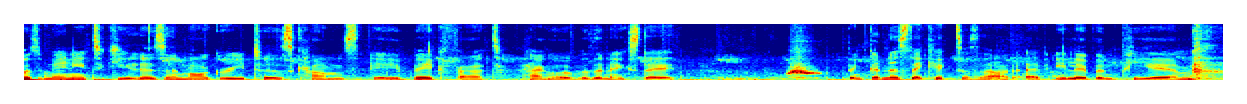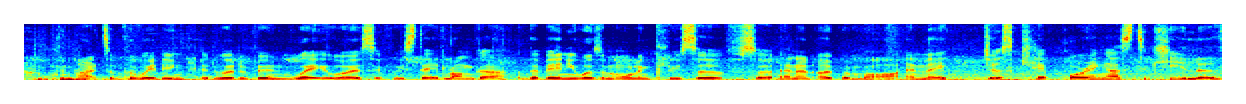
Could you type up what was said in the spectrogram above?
With many tequilas and margaritas comes a big fat hangover the next day. Whew. Thank goodness they kicked us out at 11 p.m. the night of the wedding. It would have been way worse if we stayed longer. The venue was an all-inclusive so, and an open bar and they just kept pouring us tequilas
